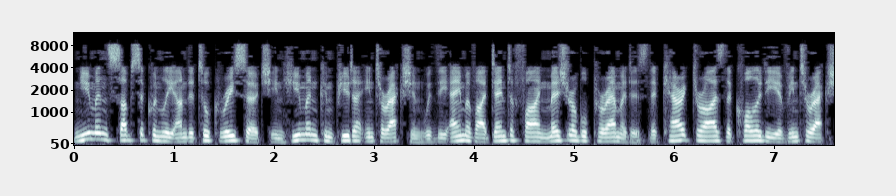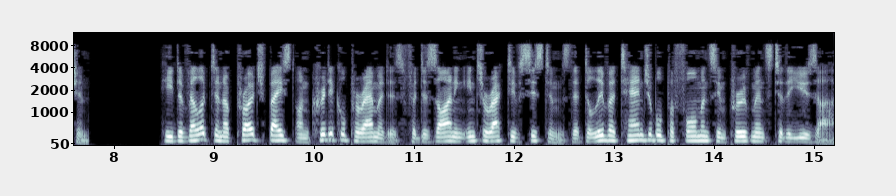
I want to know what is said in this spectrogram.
Newman subsequently undertook research in human-computer interaction with the aim of identifying measurable parameters that characterize the quality of interaction. He developed an approach based on critical parameters for designing interactive systems that deliver tangible performance improvements to the user.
